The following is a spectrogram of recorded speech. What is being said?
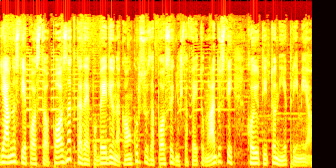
Javnosti je postao poznat kada je pobedio na konkursu za poslednju štafetu mladosti koju Tito nije primio.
